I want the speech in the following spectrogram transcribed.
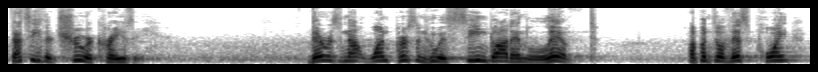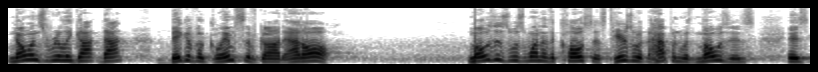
That's either true or crazy. There is not one person who has seen God and lived. Up until this point, no one's really got that big of a glimpse of God at all. Moses was one of the closest. Here's what happened with Moses is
